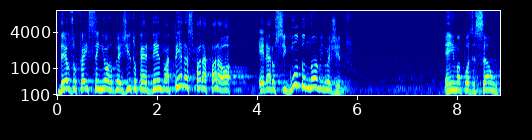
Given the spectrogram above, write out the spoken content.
Deus o fez senhor do Egito, perdendo apenas para Faraó. Ele era o segundo nome no Egito, em uma posição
